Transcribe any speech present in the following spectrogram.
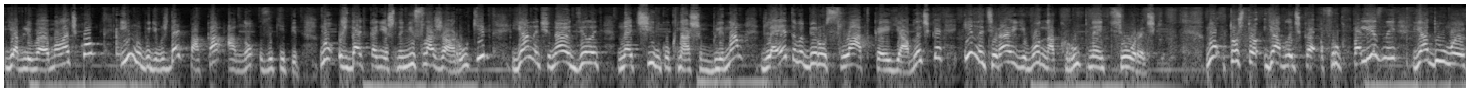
я вливаю молочко, и мы будем ждать, пока оно закипит. Ну, ждать, конечно, не сложа руки. Я начинаю делать начинку к нашим блинам. Для этого беру сладкое яблочко и натираю его на крупной терочке. Ну, то, что яблочко фрукт полезный, я думаю,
